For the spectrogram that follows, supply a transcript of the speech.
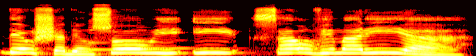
Deus te abençoe e salve Maria!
